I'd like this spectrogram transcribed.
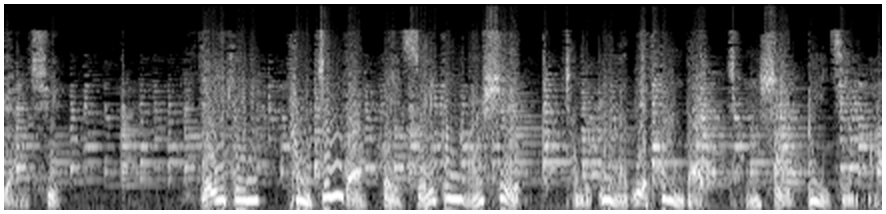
远去。有一天，他们真的会随风而逝，成为越来越淡的城市背景吗？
